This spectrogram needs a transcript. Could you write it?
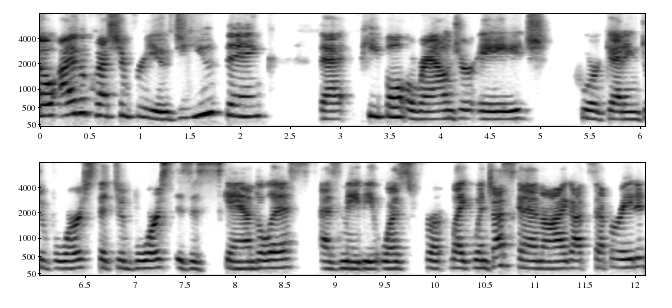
so i have a question for you. Do you think that people around your age who are getting divorced that divorce is as scandalous as maybe it was for like when jessica and i got separated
